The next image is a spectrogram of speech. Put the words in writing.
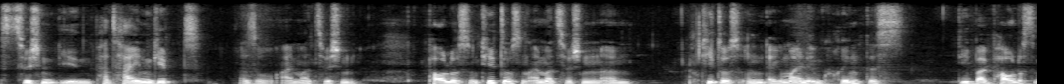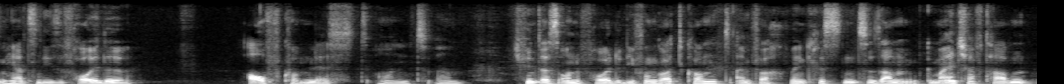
es zwischen den Parteien gibt, also einmal zwischen Paulus und Titus und einmal zwischen ähm, Titus und der Gemeinde im Korinth, dass die bei Paulus im Herzen diese Freude aufkommen lässt und ähm, ich finde das auch eine Freude, die von Gott kommt, einfach wenn Christen zusammen Gemeinschaft haben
